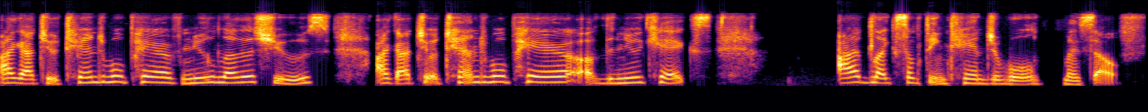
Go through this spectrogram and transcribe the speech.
I got you a tangible pair of new leather shoes. I got you a tangible pair of the new kicks. I'd like something tangible myself.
